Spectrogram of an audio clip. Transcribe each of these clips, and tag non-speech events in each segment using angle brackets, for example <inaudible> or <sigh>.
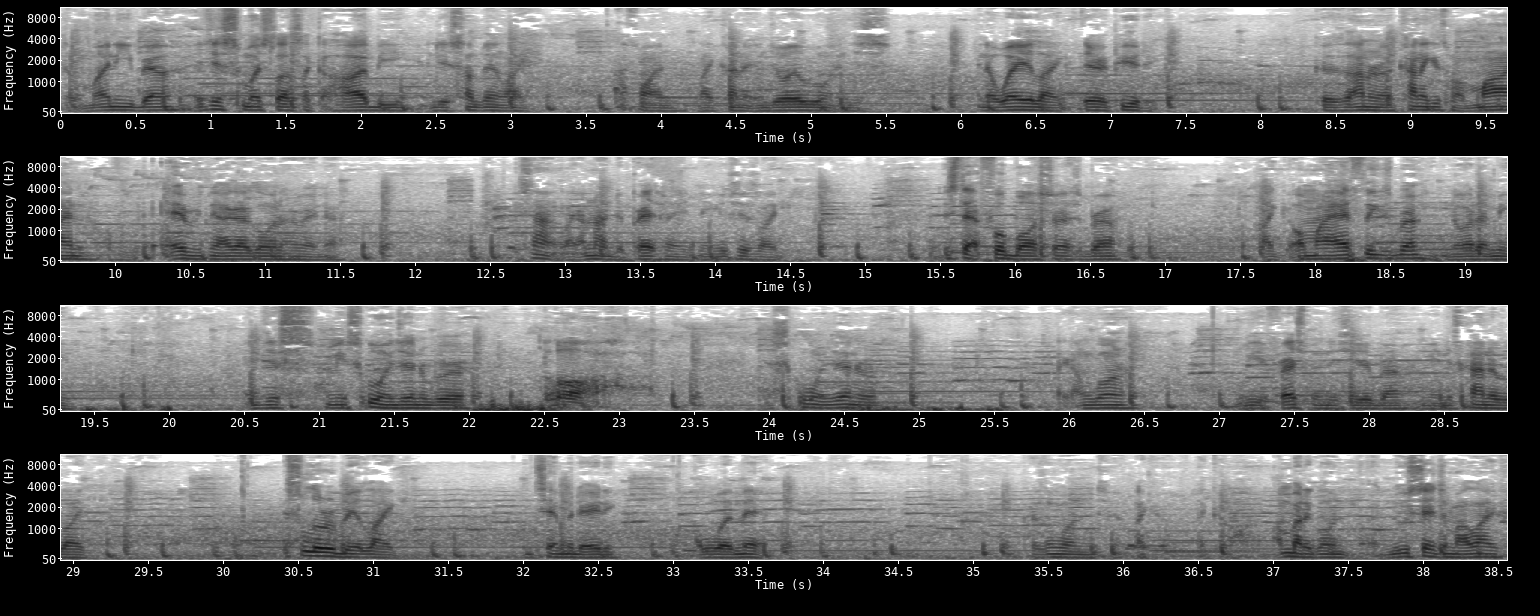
the money, bro. It's just much less like a hobby and just something like I find like kind of enjoyable and just in a way like therapeutic. Cause I don't know, it kind of gets my mind everything I got going on right now not like I'm not depressed or anything. It's just like it's that football stress, bro. Like all my athletes, bro. You know what I mean? And just I mean school in general, bro. Oh, school in general. Like I'm going to be a freshman this year, bro. I mean it's kind of like it's a little bit like intimidating. I will admit, because I'm going to like like I'm about to go in a new stage of my life.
